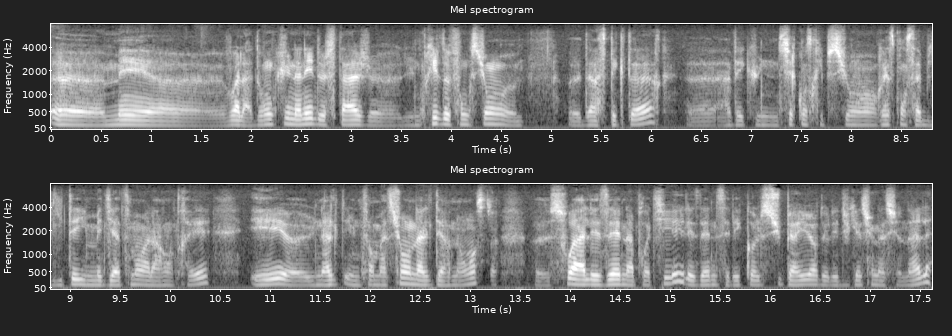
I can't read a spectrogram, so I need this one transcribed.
Euh, mais voilà, donc une année de stage, d'une prise de fonction d'inspecteur euh, avec une circonscription en responsabilité immédiatement à la rentrée et euh, une, formation en alternance, euh, soit à l'ESN à Poitiers. L'ESN, c'est l'école supérieure de l'éducation nationale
